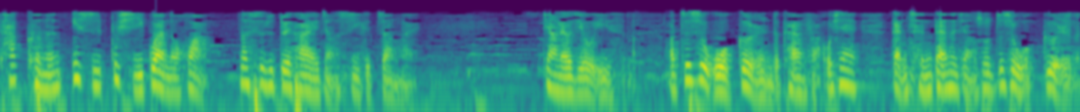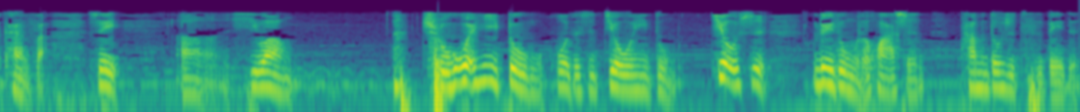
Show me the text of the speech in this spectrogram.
他可能一时不习惯的话，那是不是对他来讲是一个障碍？这样了解我意思吗？啊，这是我个人的看法。我现在敢承担的讲说，这是我个人的看法。所以啊、希望。除瘟疫度母，或者是救瘟疫度母，就是绿度母的化身，他们都是慈悲的，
